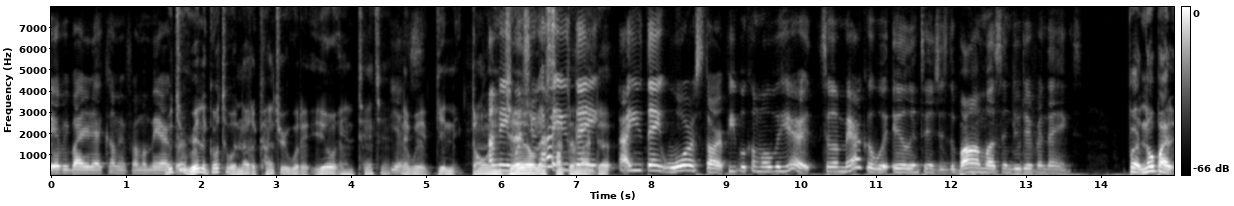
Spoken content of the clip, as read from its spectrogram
everybody that coming from America. Would you really go to another country with an ill intention? Yes. That with getting thrown I in jail you, or something think like that? how you think wars start? People come over here to America with ill intentions to bomb us and do different things. But nobody.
